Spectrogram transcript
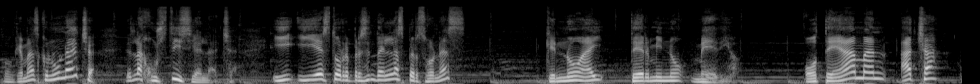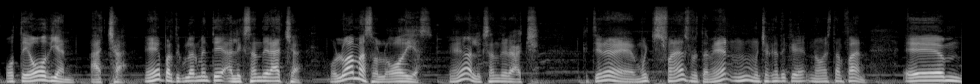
¿con qué más? Con un hacha. Es la justicia el hacha. Y, esto representa en las personas que no hay término medio. O te aman, hacha, o te odian, hacha. Particularmente Alexander Hacha. O lo amas o lo odias, ¿eh? Alexander Hacha. Que tiene muchos fans, pero también mm, mucha gente que no es tan fan. Eh,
